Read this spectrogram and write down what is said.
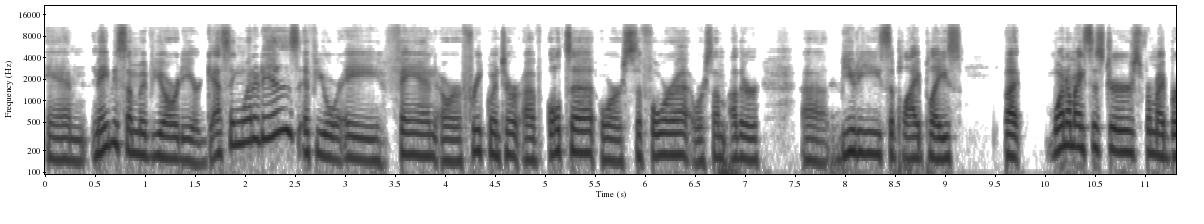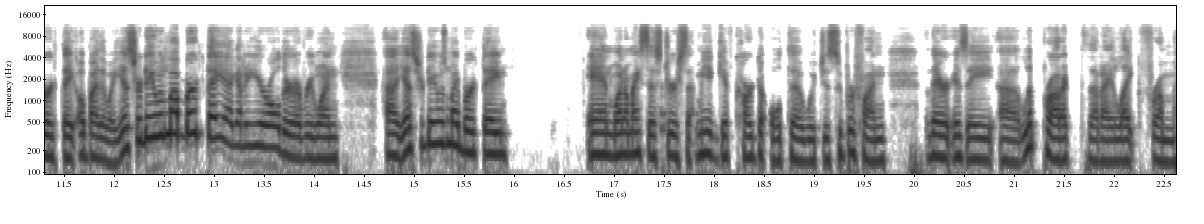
and maybe some of you already are guessing what it is if you're a fan or a frequenter of Ulta or Sephora or some other uh, beauty supply place. But one of my sisters for my birthday, oh, by the way, yesterday was my birthday. I got a year older, everyone. Uh, yesterday was my birthday and one of my sisters sent me a gift card to Ulta, which is super fun. There is a uh, lip product that I like from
